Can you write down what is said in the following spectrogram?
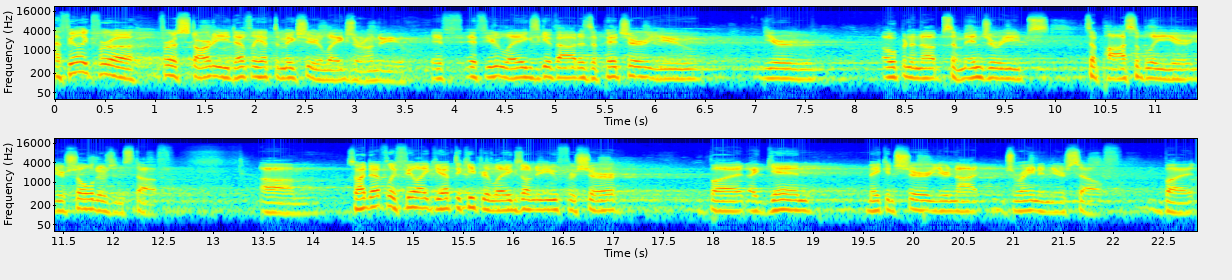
I feel like for a for a starter, you definitely have to make sure your legs are under you. If if your legs give out as a pitcher, you you're opening up some injuries to possibly your, your shoulders and stuff. Um, so I definitely feel like you have to keep your legs under you for sure. But again, making sure you're not draining yourself. But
